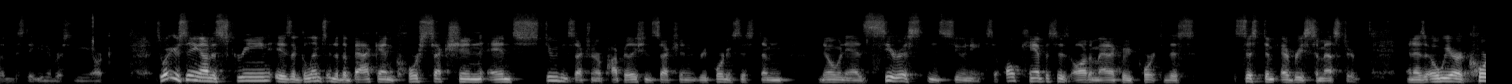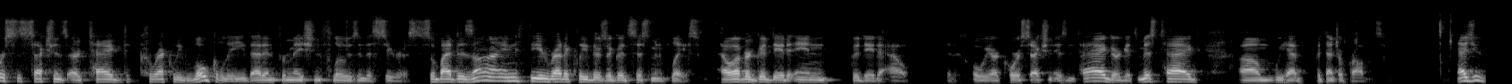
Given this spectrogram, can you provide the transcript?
of the State University of New York. So what you're seeing on the screen is a glimpse into the back-end course section and student section or population section reporting system known as CIRRUS in SUNY. So all campuses automatically report to this system every semester. And as OER courses sections are tagged correctly locally, that information flows into CIRRUS. So by design, theoretically, there's a good system in place. However, good data in, good data out if OER course section isn't tagged or gets mistagged, um, we have potential problems. As you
